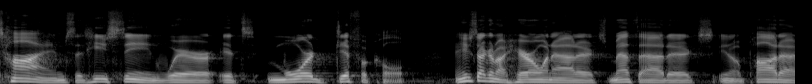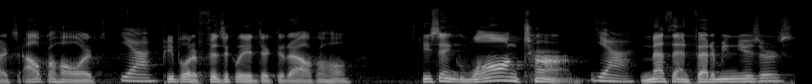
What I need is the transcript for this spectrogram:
times that he's seen where it's more difficult And he's talking about heroin addicts, meth addicts, you know, pot addicts, alcoholics, Yeah. people that are physically addicted to alcohol. He's saying long term, Yeah. methamphetamine users.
